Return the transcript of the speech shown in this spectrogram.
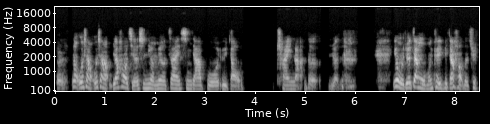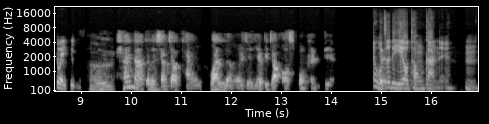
对。那我想我想比较好奇的是，你有没有在新加坡遇到 China 的人？因为我觉得这样我们可以比较好的去对比。嗯，China 的人相较台湾人而且也比较 outspoken 点。哎，我这里也有同感呢。嗯，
